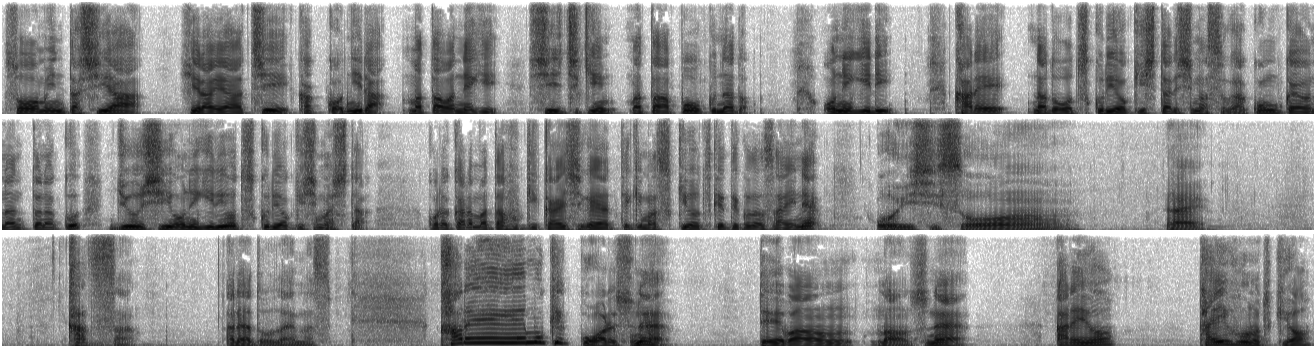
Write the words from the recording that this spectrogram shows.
そうみんたしや平屋チーかっこニラまたはネギシーチキンまたはポークなどおにぎりカレーなどを作り置きしたりしますが今回はなんとなくジューシーおにぎりを作り置きしました。これからまた吹き返しがやってきます。気をつけてくださいね。美味しそう。はい。カズさん。ありがとうございます。カレーも結構あれですね。定番なんですね。あれよ。台風の時よ。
